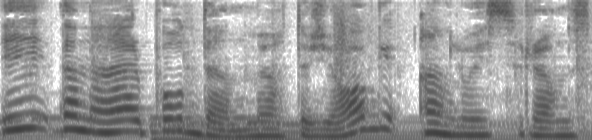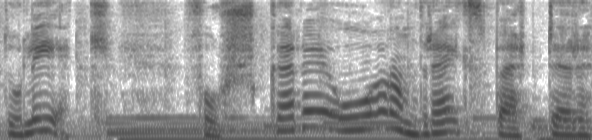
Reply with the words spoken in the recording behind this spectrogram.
I den här podden möter jag, Ann-Louise Rönstolek, forskare och andra experter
